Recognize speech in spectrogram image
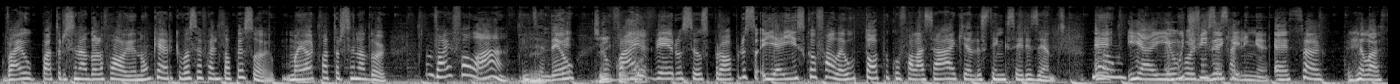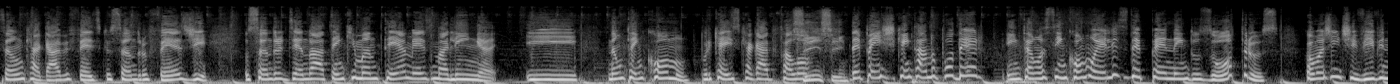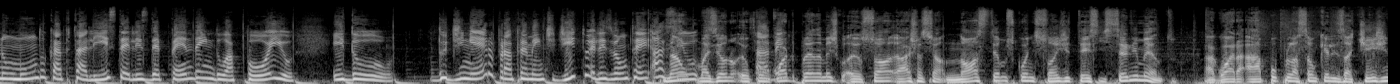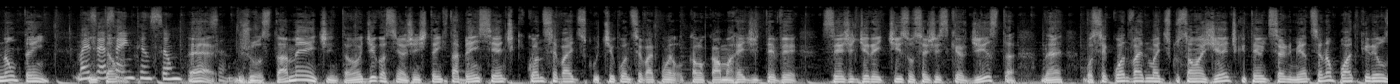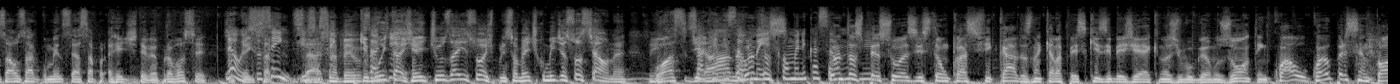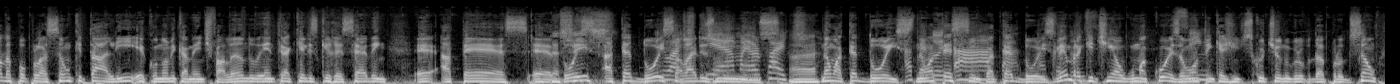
vai o patrocinador lá falar, ó, eu não quero que você fale tal pessoa. O maior patrocinador não vai falar, entendeu? Sim, não vai concordo. ver os seus próprios. E é isso que eu falo, é utópico falar assim, ah, que eles têm que ser isentos. Não, É, e aí é eu muito vou difícil dizer essa que linha. essa relação que a Gabi fez, que o Sandro fez, de o Sandro dizendo, ah, tem que manter a mesma linha. E não tem como, porque é isso que a Gabi falou. Sim, sim. Depende de quem tá no poder. Então, assim, como eles dependem dos outros, como a gente vive num mundo capitalista, eles dependem do apoio e do do dinheiro propriamente dito, eles vão ter. Se Não, mas eu, eu sabe? concordo plenamente. com- Eu só acho assim, ó, nós temos condições de ter esse discernimento. Agora, a população que eles atingem não tem. Mas Então, essa é a intenção. É, Sandra. justamente. Então eu digo assim, a gente tem que estar bem ciente que quando você vai discutir, quando você vai co- colocar uma rede de TV, seja direitista ou seja esquerdista, né? Você quando vai numa discussão a gente que tem o discernimento, você não pode querer usar os argumentos dessa rede de TV para você. Você Não, isso sim, isso sim. Porque Só muita que- gente usa isso hoje, principalmente com mídia social, né? Gosta de Só que ah, são não, de comunicação. Quantas de- pessoas estão classificadas naquela pesquisa IBGE que nós divulgamos ontem? Qual, qual é o percentual da população que está ali, economicamente falando, entre aqueles que recebem é, até, é, Até dois, seis? até dois Eu salários é mínimos? parte. É. Não, até dois, Até não dois. até cinco, Ah, até tá. dois. Até Lembra dois. que tinha alguma coisa Sim. ontem que a gente discutiu no grupo da produção?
